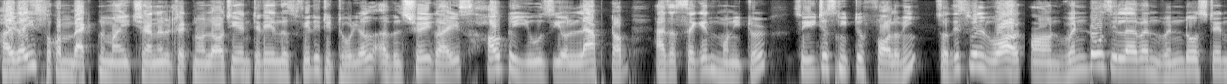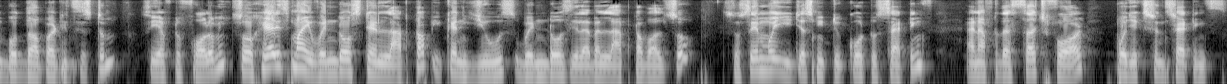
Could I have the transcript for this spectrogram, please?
Hi guys, welcome back to my channel Tricknology and today in this video tutorial I will show you guys how to use your laptop as a second monitor. So you just need to follow me. So this will work on Windows 11, Windows 10 both the operating system. So you have to follow me. So here is my Windows 10 laptop. You can use Windows 11 laptop also. So same way you just need to go to settings and after that search for projection settings.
